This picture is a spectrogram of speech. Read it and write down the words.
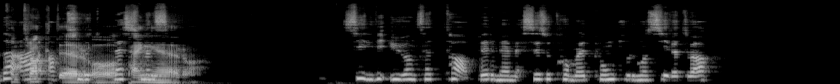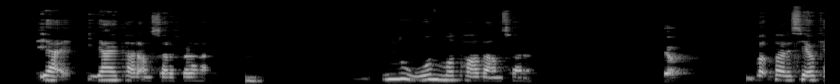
kontrakter og press, penger og Siden vi uansett taper med Messi, så kommer det et punkt hvor du må si, vet du hva Jeg, jeg tar ansvaret for det her. Noen må ta det ansvaret. Ja. Bare si OK.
